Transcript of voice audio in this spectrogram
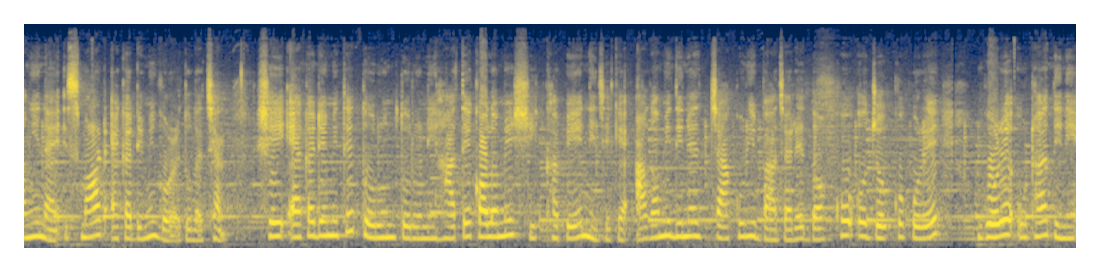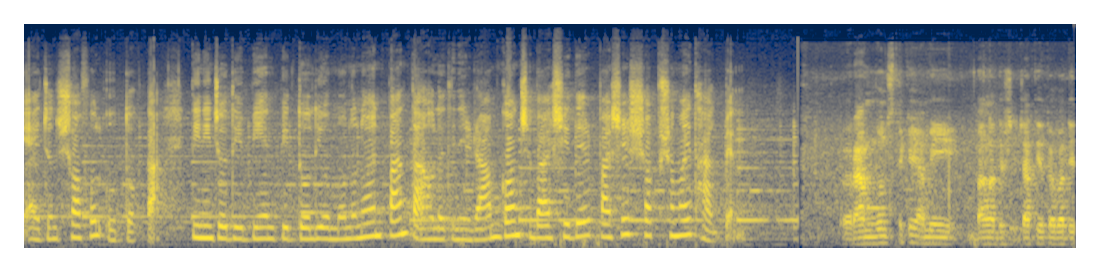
আঙিনায় স্মার্ট একাডেমি গড়ে তুলেছেন। সেই একাডেমিতে তরুণ তরুণী হাতে কলমে শিক্ষা পেয়ে নিজেকে আগামী দিনের চাকুরি বাজারে দক্ষ ও যোগ্য করে গড়ে ওঠা তিনি একজন সফল উদ্যোক্তা। তিনি যদি বিএনপির দলীয় মনোনয়ন পান, তাহলে তিনি রামগঞ্জবাসীদের পাশে সবসময় থাকবেন। রামগঞ্জ থেকে আমি বাংলাদেশ জাতীয়তাবাদী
